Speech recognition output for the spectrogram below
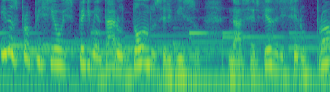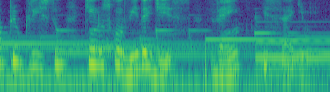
e nos propiciou experimentar o dom do serviço, na certeza de ser o próprio Cristo quem nos convida e diz: Vem e segue-me.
